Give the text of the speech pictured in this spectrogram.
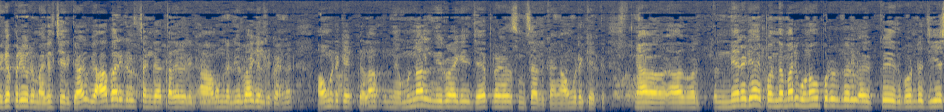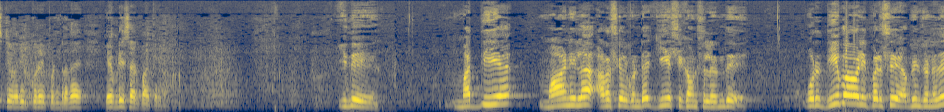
மிகப்பெரிய ஒரு மகிழ்ச்சி இருக்காங்க வியாபாரிகள் சங்க தலைவர் அவங்க நிர்வாகிகள் இருக்காங்க. அவங்ககிட்ட கேட்கலாம். முன்னாள் நிர்வாகி ஜெயபிரகாசம் சார் இருக்காங்க. அவங்ககிட்ட கேட்க நேரடியாக இப்போ இந்த மாதிரி உணவுப் பொருட்களுக்கு இது போன்ற ஜிஎஸ்டி வரி குறைப்புன்றதை எப்படி சார் பார்க்குறீங்க இது மத்திய மாநில அரசுகள் கொண்ட ஜிஎஸ்டி கவுன்சில் இருந்து ஒரு தீபாவளி பரிசு அப்படின்னு சொன்னது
